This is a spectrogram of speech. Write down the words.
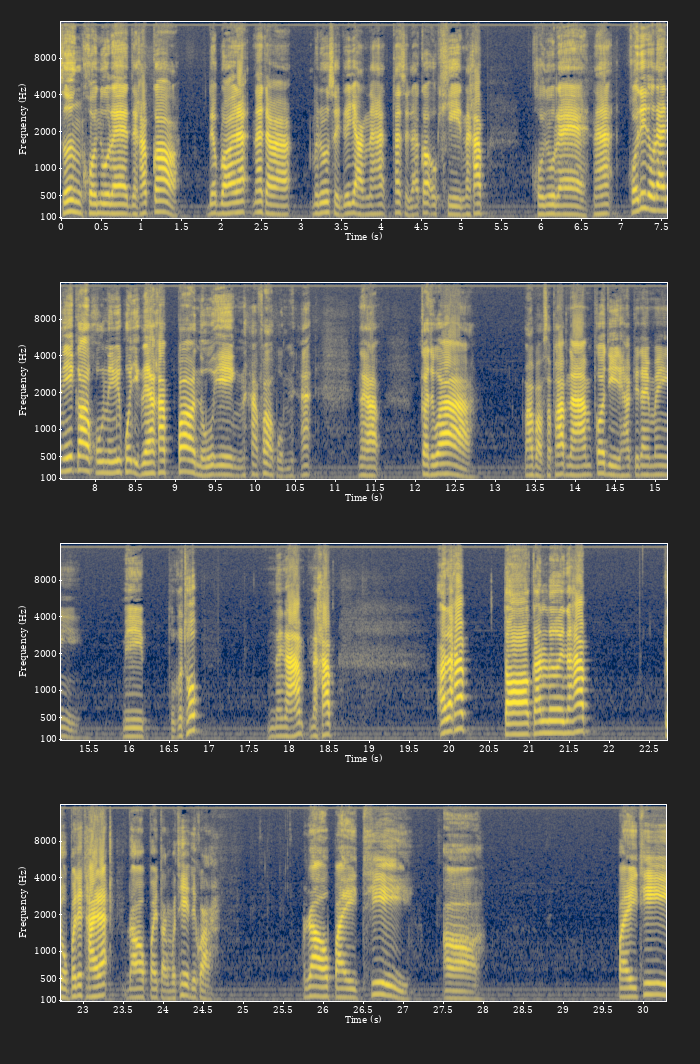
ซึ่งคนดูแลนะครับก็เรียบร้อยแล้ว น่าจะไม่รู้เสร็จหรือยังนะฮะถ้าเสร็จแล้วก็โอเคนะครับ คนดูแลนะฮะคนที่ดูแลนี้ก็คงในวิพจน์อีกแล้วครับพ่อหนูเองนะพ่อผมนะฮะนะครับ ก็ถือว่ามาปรับสภาพน้ำก็ดีครับจะได้ไม่มีผลกระทบในน้ำนะครับ เอาละครับ ต่อกันเลยนะครับ จบประเทศไทยแล้ว เราไปต่างประเทศดีกว่า เราไปที่เอ่อไปที่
